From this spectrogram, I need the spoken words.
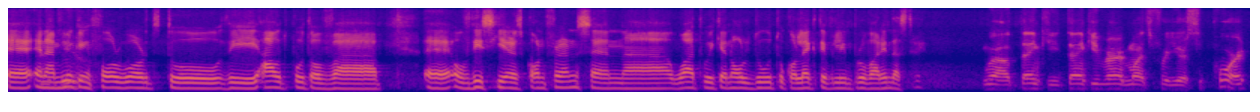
Uh, and thank I'm you. looking forward to the output of, uh, uh of this year's conference and uh, what we can all do to collectively improve our industry. Well, thank you. Thank you very much for your support.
